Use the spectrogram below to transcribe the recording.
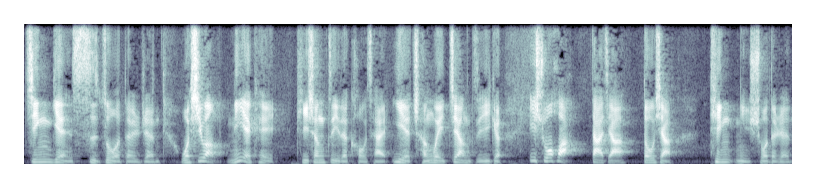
惊艳四座的人。我希望你也可以。提升自己的口才，也成为这样子一个一说话大家都想听你说的人。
